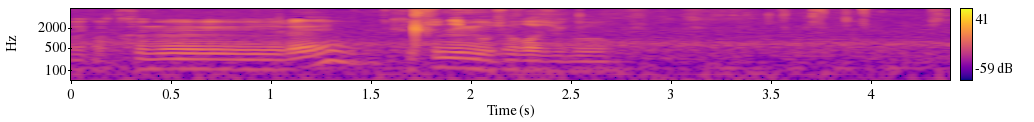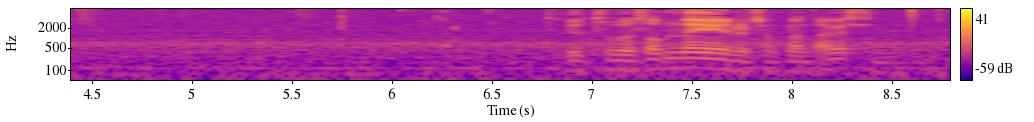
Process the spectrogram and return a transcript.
저희가 금요일에 교수님이 오셔가지고 유튜브 썸네일을 잠깐 따겠습니다.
